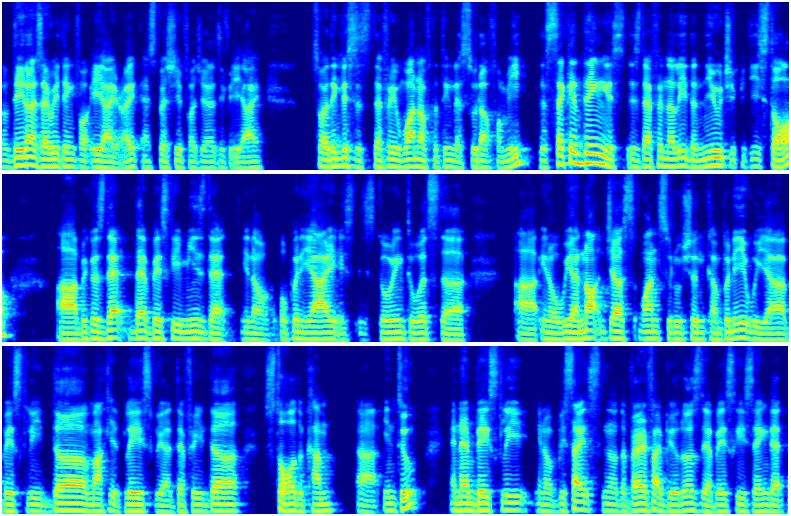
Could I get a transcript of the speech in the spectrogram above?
know, data is everything for AI, right? Especially for generative AI. So I think this is definitely one of the things that stood out for me. The second thing is is definitely the new GPT store uh, because that that basically means that you know OpenAI is, is going towards the uh, you know we are not just one solution company. We are basically the marketplace. We are definitely the store to come uh, into. And then basically you know besides you know the verified builders they're basically saying that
